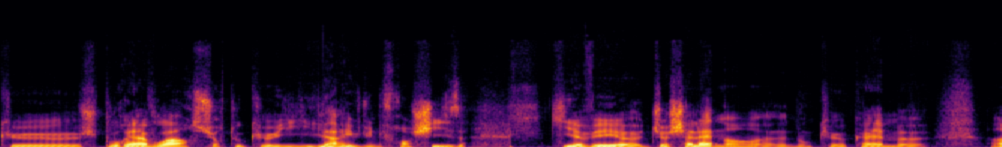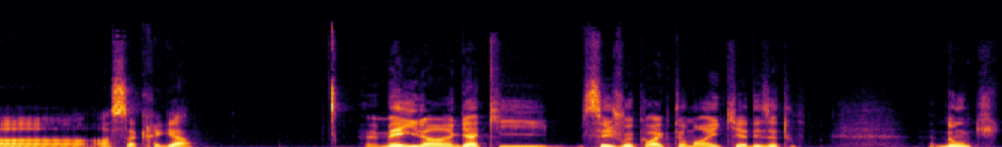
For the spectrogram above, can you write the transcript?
que je pourrais avoir, surtout qu'il arrive d'une franchise qui avait euh, Josh Allen, hein, euh, donc quand même un, sacré gars. Mais il a un gars qui sait jouer correctement et qui a des atouts. Donc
